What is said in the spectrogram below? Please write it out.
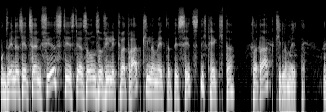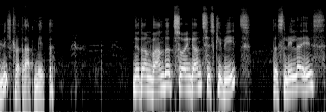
Und wenn das jetzt ein Fürst ist, der so und so viele Quadratkilometer besitzt, nicht Hektar, Quadratkilometer und nicht Quadratmeter, ja, dann wandert so ein ganzes Gebiet, das lila ist,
